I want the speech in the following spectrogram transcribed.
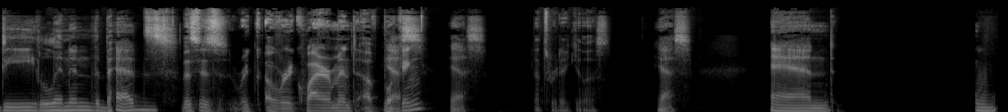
de-linen the beds. This is re- a requirement of booking. Yes. Yes. That's ridiculous. Yes. And w-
